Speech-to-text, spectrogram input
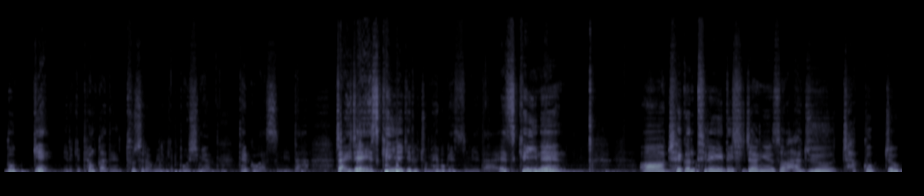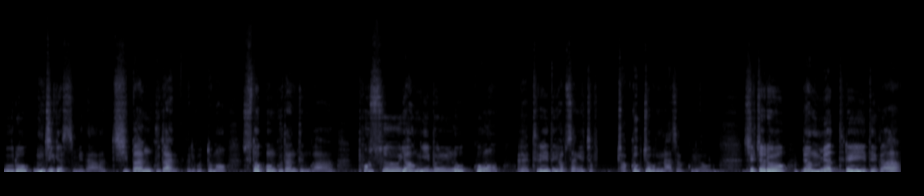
높게 이렇게 평가된 투수라고 이렇게 보시면 될 것 같습니다. 자, 이제 SK 얘기를 좀 해보겠습니다. SK는 어, 최근 트레이드 시장에서 아주 적극적으로 움직였습니다. 지방 구단 그리고 또 뭐 수도권 구단 등과 포수 영입을 놓고 예, 트레이드 협상에 적, 적극적으로 나섰고요. 실제로 몇몇 트레이드가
